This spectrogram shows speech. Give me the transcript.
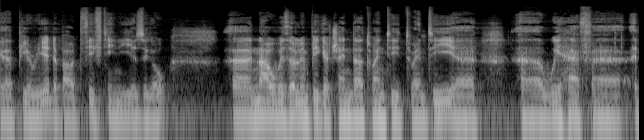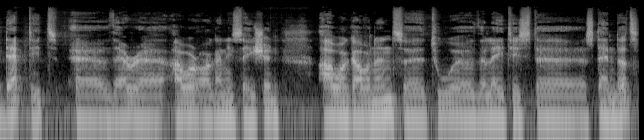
uh, period about 15 years ago. now with Olympic Agenda 2020, we have adapted their our organization, our governance to the latest standards.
